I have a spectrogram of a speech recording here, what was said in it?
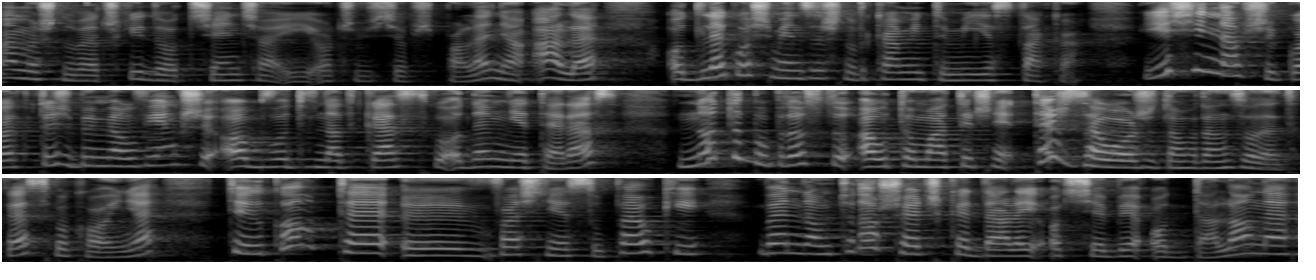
Mamy sznureczki do odcięcia i oczywiście przypalenia, ale odległość między sznurkami tymi jest taka. Jeśli na przykład ktoś by miał większy obwód w nadgarstku ode mnie teraz, no to po prostu automatycznie też założy tą bransoletkę, spokojnie, tylko te y, właśnie supełki będą troszeczkę dalej od siebie oddalone,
